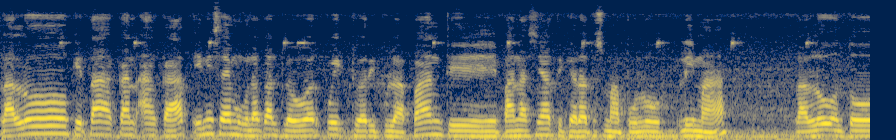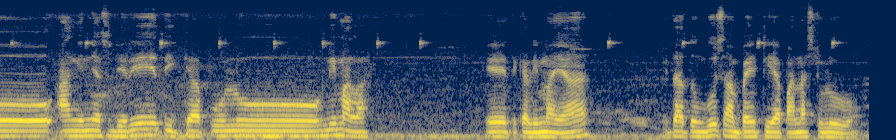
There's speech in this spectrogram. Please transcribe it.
Lalu kita akan angkat. Ini saya menggunakan blower quick 2008 di panasnya 355 lalu untuk anginnya sendiri 35 lah. Oke 35 ya. Kita tunggu sampai dia panas dulu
